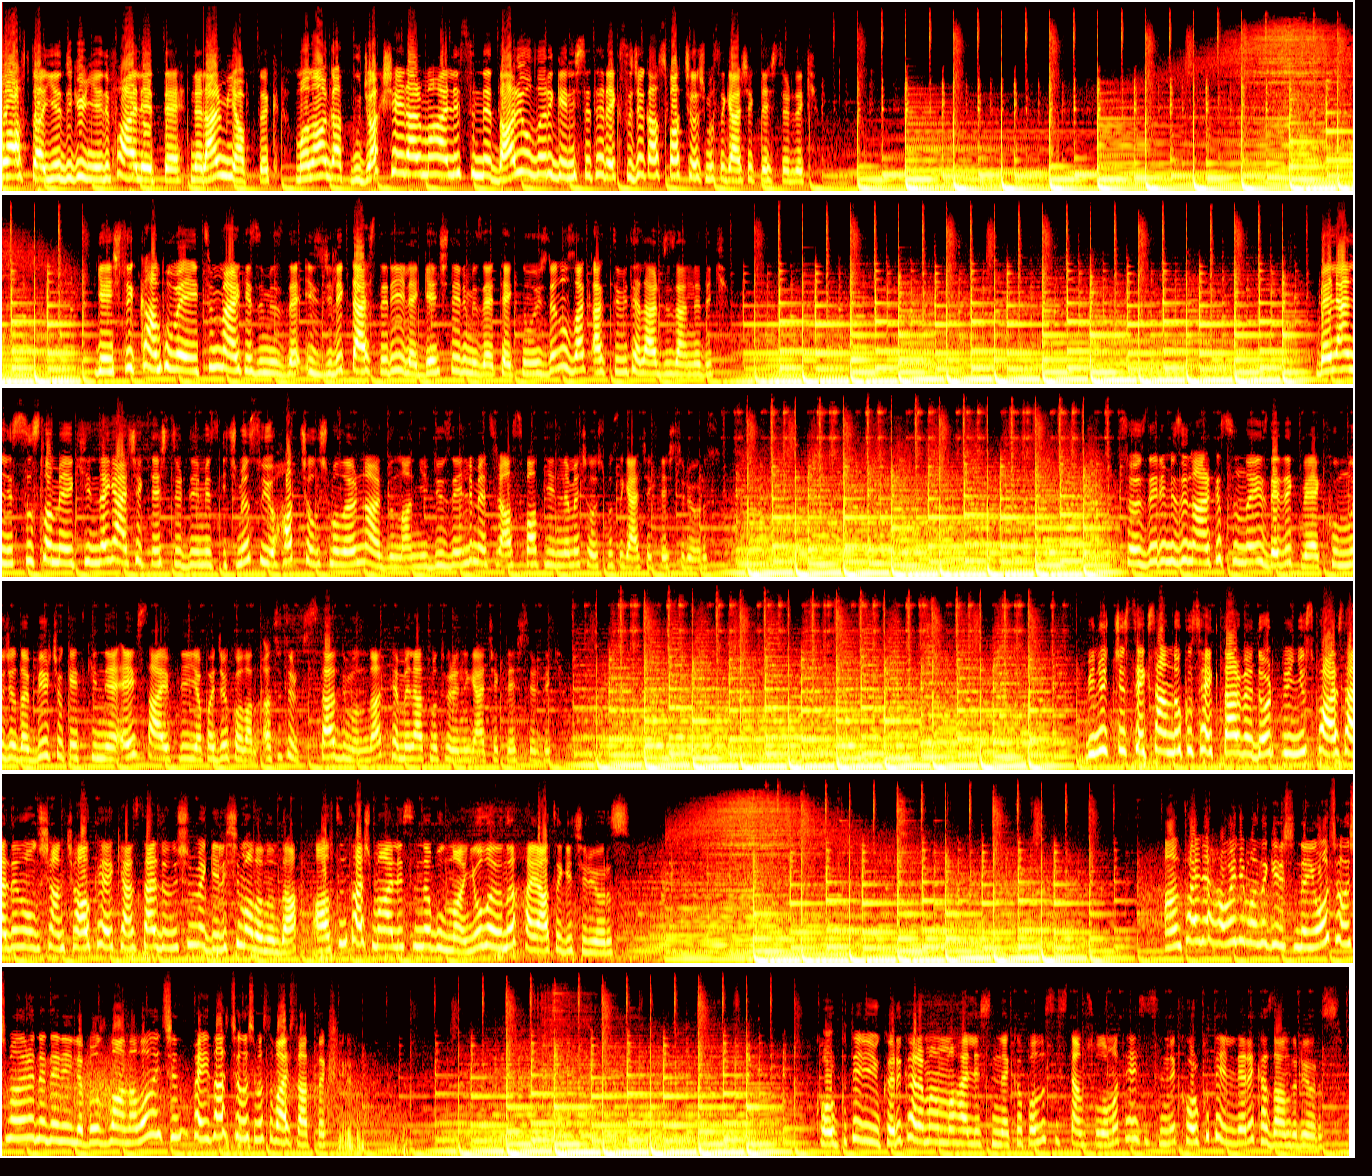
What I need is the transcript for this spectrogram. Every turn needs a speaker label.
Speaker 1: Bu hafta 7 gün 7 faaliyette neler mi yaptık? Manavgat Bucakşehirler Mahallesi'nde dar yolları genişleterek sıcak asfalt çalışması gerçekleştirdik. Gençlik Kampı ve Eğitim Merkezimizde izcilik dersleriyle gençlerimize teknolojiden uzak aktiviteler düzenledik. Belenli Sısla mevkiinde gerçekleştirdiğimiz içme suyu hat çalışmalarının ardından 750 metre asfalt yenileme çalışması gerçekleştiriyoruz. Sözlerimizin arkasındayız dedik ve Kumluca'da birçok etkinliğe ev sahipliği yapacak olan Atatürk Stadyumunda temel atma töreni gerçekleştirdik. ...1389 hektar ve 4100 parselden oluşan Çalkaya Kentsel Dönüşüm ve Gelişim Alanı'nda Altıntaş Mahallesi'nde bulunan yol ağını hayata geçiriyoruz. Antalya Havalimanı girişinde yol çalışmaları nedeniyle bozulan alan için peyzaj çalışması başlattık. Korkuteli Yukarı Karaman Mahallesi'nde kapalı sistem sulama tesisini Korkutelilere kazandırıyoruz.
